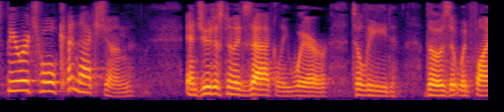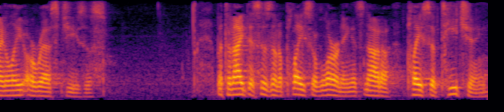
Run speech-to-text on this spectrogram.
spiritual connection. And Judas knew exactly where to lead those that would finally arrest Jesus. But tonight, this isn't a place of learning. It's not a place of teaching.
